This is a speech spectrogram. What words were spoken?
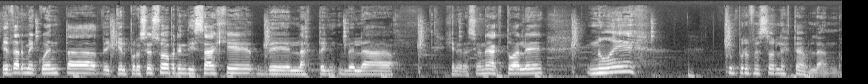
es darme cuenta de que el proceso de aprendizaje de las, de las generaciones actuales no es que un profesor le esté hablando.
